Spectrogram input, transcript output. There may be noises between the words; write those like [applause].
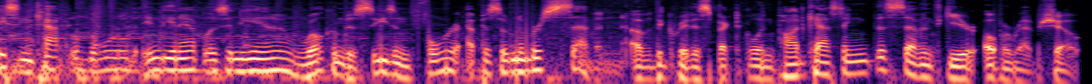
Racing capital of the world, Indianapolis, Indiana, welcome to season four, episode number seven of the greatest spectacle in podcasting, the Seventh Gear Overrev Show.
